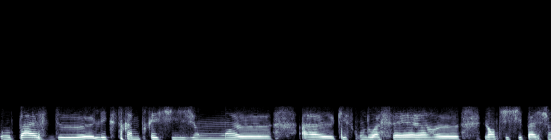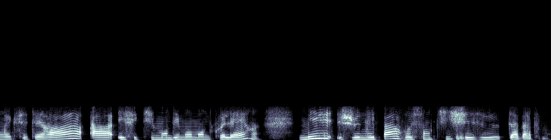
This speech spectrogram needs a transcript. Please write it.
on passe de euh, l'extrême précision euh, à qu'est-ce qu'on doit faire, l'anticipation, etc., à effectivement des moments de colère, mais je n'ai pas ressenti chez eux d'abattement.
